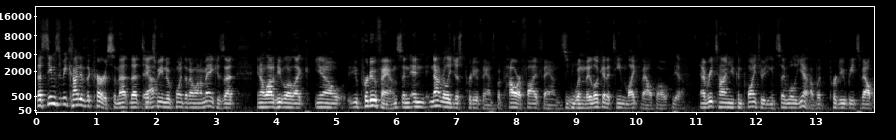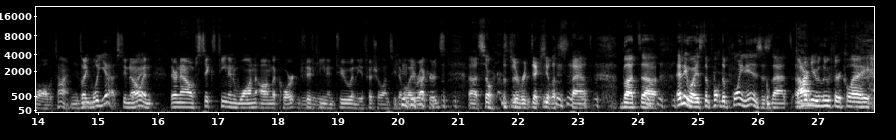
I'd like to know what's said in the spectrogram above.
that seems to be kind of the curse. And that that takes Yeah. me into a point that I want to make is that you know a lot of people are like, you know, Purdue fans and and not really just Purdue fans, but Power 5 fans when they look at a team like Valpo, Yeah. Every time you can point to it, you can say, "Well, yeah, but Purdue beats Valpo all the time." It's like, well, yes, you know, Right. and they're now 16 and one on the court and 15 and two in the official NCAA records. Uh, so it's a ridiculous stat. But uh, anyways, the po- the point is, is that Darn um, you, Luther Clay.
